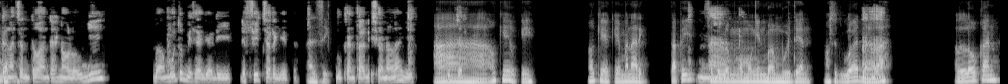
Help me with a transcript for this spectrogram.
dengan sentuhan teknologi bambu tuh bisa jadi the future gitu, Asik. bukan tradisional lagi. Ah, oke oke. Oke oke menarik. Tapi Nah. sebelum ngomongin bambu itu ya, maksud gua adalah lo kan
